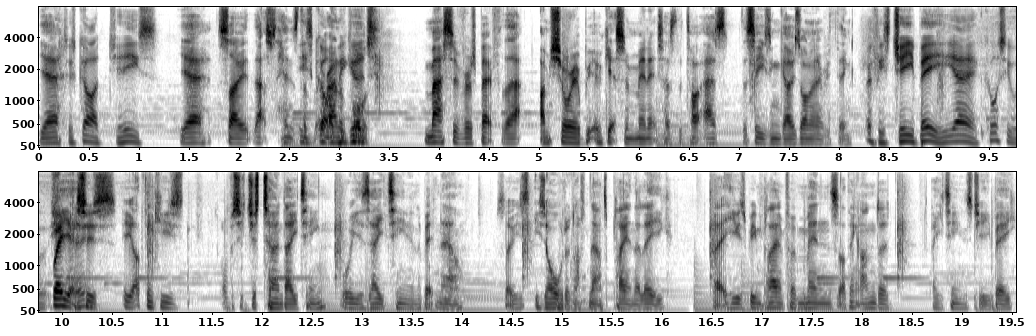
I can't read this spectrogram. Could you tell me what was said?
Yeah, Just guard. Jeez. yeah. So that's hence He's the to round be of good. applause. Massive respect for that. I'm sure he'll, be, he'll get some minutes as the as the season goes on and everything. If he's GB, yeah, of course he would. Well, yes, he's, he, I think he's obviously just turned 18, or he's 18 in a bit now. So he's, he's old enough now to play in the league. But he's been playing for men's, I think, under 18s GB.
